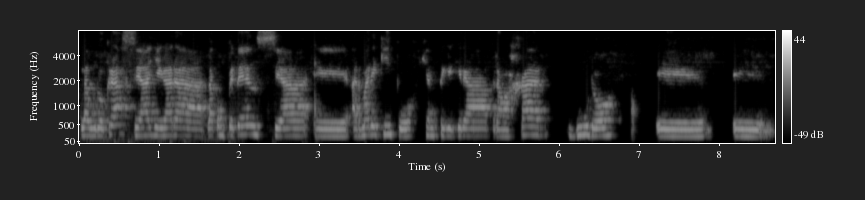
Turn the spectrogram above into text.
La burocracia, llegar a la competencia, eh, armar equipos, gente que quiera trabajar duro. Eh, eh,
